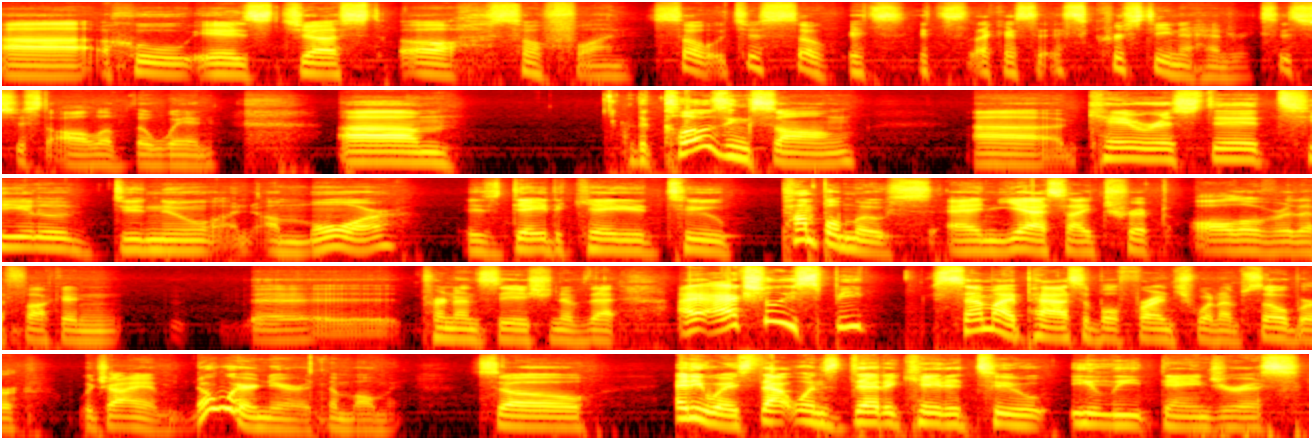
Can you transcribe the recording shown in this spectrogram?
uh, who is just oh so fun, so just so it's it's like I said, it's Christina Hendricks. It's just all of the win. Um, the closing song, uh, Que reste-t-il de nos amours, is dedicated to Pamplemousse, and yes, I tripped all over the fucking uh, pronunciation of that. I actually speak semi-passable French when I'm sober, which I am nowhere near at the moment. So anyways, that one's dedicated to Elite Dangerous.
